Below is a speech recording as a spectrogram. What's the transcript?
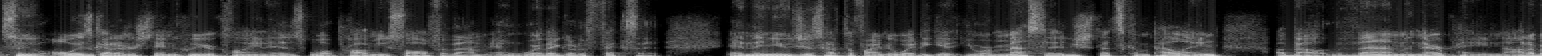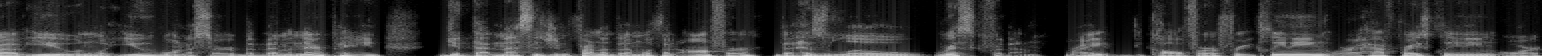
So you've always got to understand who your client is, what problem you solve for them, and where they go to fix it. And then you just have to find a way to get your message that's compelling about them and their pain, not about you and what you want to serve, but them and their pain. Get that message in front of them with an offer that has low risk for them, right? You call for a free cleaning or a half price cleaning or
